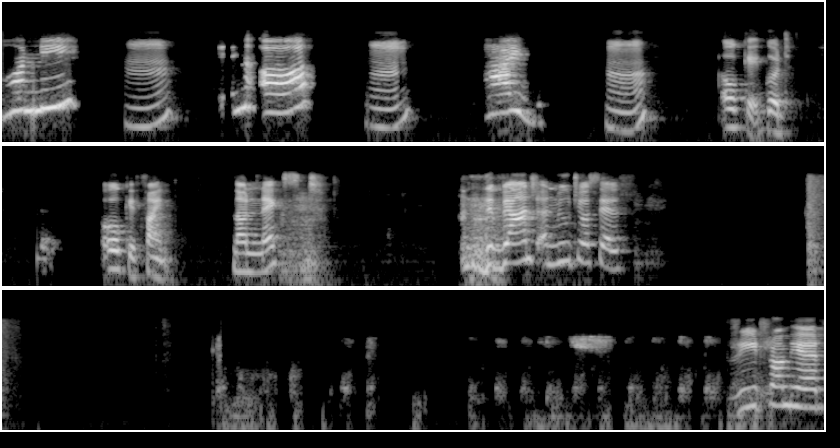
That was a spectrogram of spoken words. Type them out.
honey Hmm. in a Hmm. hive. Hmm. Okay, good. Okay, fine. Now next. Divyansh, unmute yourself. Read from here.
